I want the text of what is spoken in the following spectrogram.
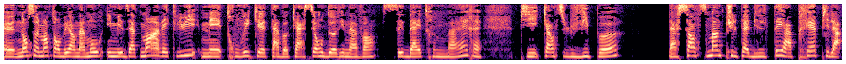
euh, non seulement tomber en amour immédiatement avec lui, mais trouver que ta vocation dorénavant, c'est d'être une mère. Puis quand tu le vis pas, la sentiment de culpabilité après, puis la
